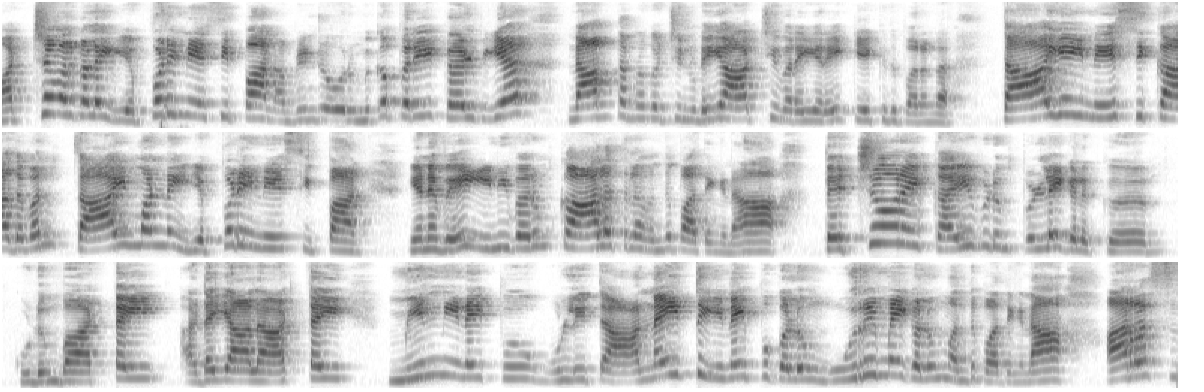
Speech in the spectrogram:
மற்றவர்களை எப்படி நேசிப்பான் அப்படின்ற ஒரு மிகப்பெரிய கேள்வியை நாம் தமிழ் கட்சியினுடைய ஆட்சி வரையறை கேக்குது பாருங்க. தாயை நேசிக்காதவன் தாய் மண்ணை எப்படி நேசிப்பான்? எனவே இனி வரும் காலத்துல வந்து பாத்தீங்கன்னா பெற்றோரை கைவிடும் பிள்ளைகளுக்கு குடும்ப அட்டை அடையாள அட்டை மின் இணைப்பு உள்ளிட்ட அனைத்து இணைப்புகளும் உரிமைகளும் வந்து பார்த்திங்கன்னா அரசு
